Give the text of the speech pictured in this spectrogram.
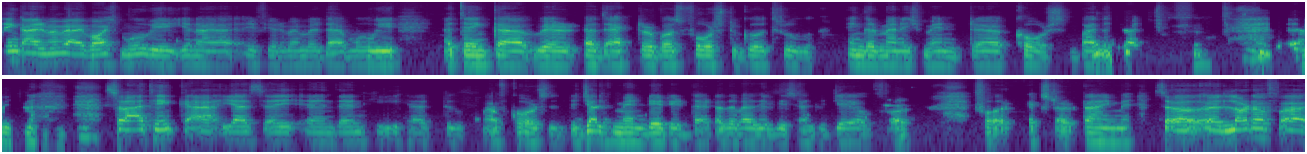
think I remember I watched movie. You know, uh, if you remember that movie, I think uh, where uh, the actor was forced to go through anger management uh, course by the mm-hmm. judge. so I think uh, yes, and then he had to. Of course, the judge mandated that, otherwise he'll be sent to jail for for extra time. So a lot of, uh,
